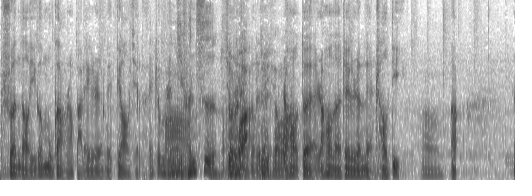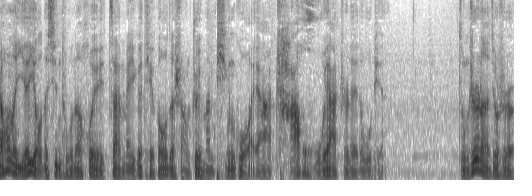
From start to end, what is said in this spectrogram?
拴到一个木杠上，把这个人给吊起来。哎，，这不人体穿刺吗？就是这个东西。然后对，然后呢，这个人脸朝地，嗯。啊，然后呢，也有的信徒呢会在每一个铁钩子上缀满苹果呀、茶壶呀之类的物品。总之呢，就是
